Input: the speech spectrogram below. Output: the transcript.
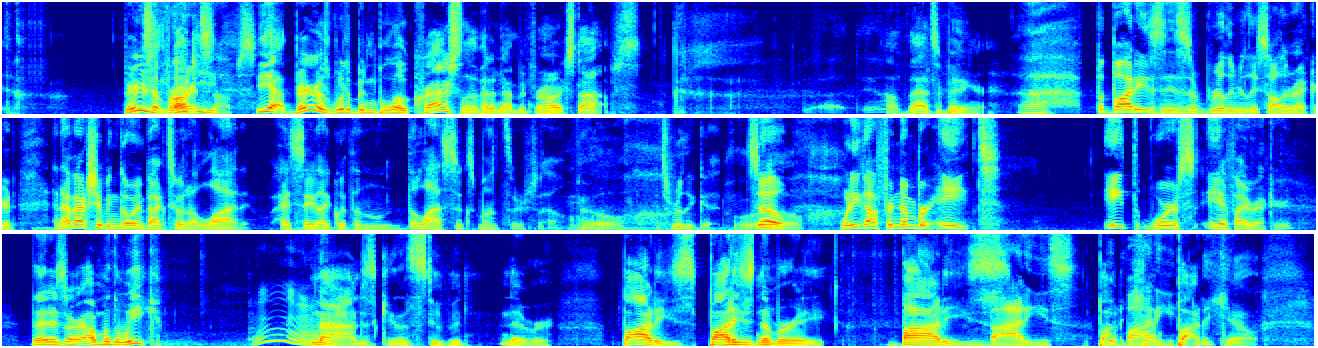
Burials Except is lucky. Stops. Yeah, Burials would have been below Crash Love had it not been for Heart Stops. Oh, that's a banger. but Bodies is a really really solid record, and I've actually been going back to it a lot. I say like within the last six months or so. Oh, It's really good. So, what do you got for number eight? Eighth worst AFI record. that is our album of the week. Hmm. Nah, I'm just kidding. That's stupid. Never. Bodies. Bodies number eight. Bodies. Bodies. body, Body. Count, body count.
